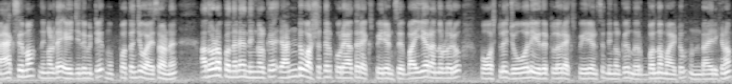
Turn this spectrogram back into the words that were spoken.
മാക്സിമം നിങ്ങളുടെ ഏജ് ലിമിറ്റ് മുപ്പത്തഞ്ച് വയസ്സാണ്. അതോടൊപ്പം തന്നെ നിങ്ങൾക്ക് രണ്ട് വർഷത്തിൽ കുറയാത്ത ഒരു എക്സ്പീരിയൻസ് ബയ്യർ എന്നുള്ളൊരു പോസ്റ്റിൽ ജോലി ചെയ്തിട്ടുള്ള ഒരു എക്സ്പീരിയൻസ് നിങ്ങൾക്ക് നിർബന്ധമായിട്ടും ഉണ്ടായിരിക്കണം.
